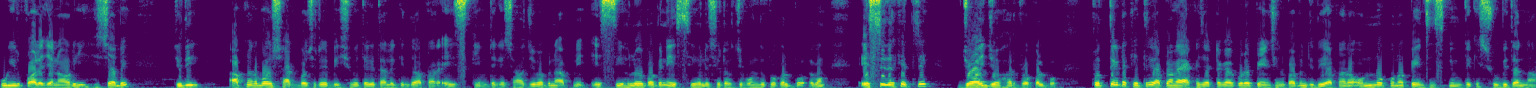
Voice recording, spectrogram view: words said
কুড়ির পয়লা জানুয়ারি হিসাবে। যদি আপনার বয়স ষাট বছরের বেশি হয়ে থাকে, তাহলে কিন্তু আপনার এই স্কিম থেকে সাহায্য পাবেন। আপনি এসসি হলেও পাবেন। এসসি হলে সেটা হচ্ছে বন্ধু প্রকল্প এবং এসসিদের ক্ষেত্রে জয় জহর প্রকল্প। প্রত্যেকটা ক্ষেত্রে আপনারা এক হাজার টাকা করে পেনশন পাবেন যদি আপনারা অন্য কোনো পেনশন স্কিম থেকে সুবিধা না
